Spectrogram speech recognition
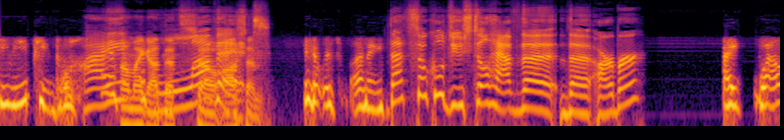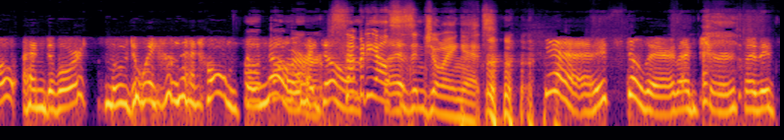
TV people. I Oh my God, that's so it. awesome. It was funny. That's so cool. Do you still have the the arbor? I well, I'm divorced, moved away from that home, so Oh, no, bummer. I don't. Somebody else but- is enjoying it. Yeah, it's still there, I'm sure, but it's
